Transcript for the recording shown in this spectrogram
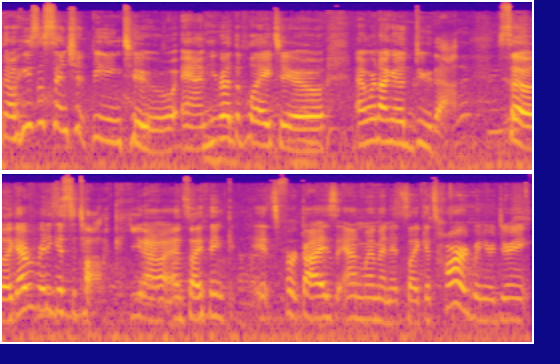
no, he's a sentient being too, and he read the play too, and we're not going to do that. So like everybody gets to talk, you know. And so I think it's for guys and women. It's like it's hard when you're doing,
